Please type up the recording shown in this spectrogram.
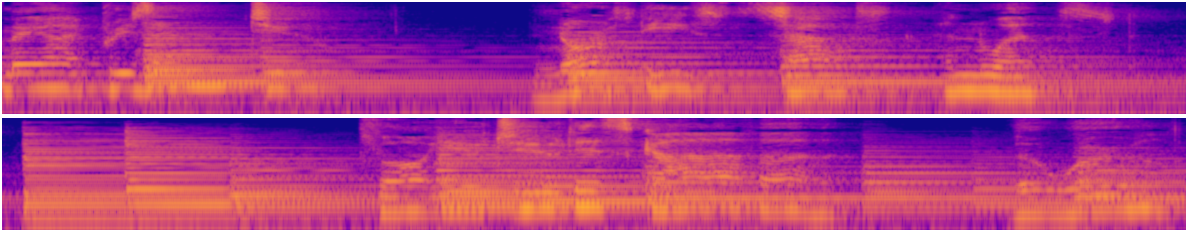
may I present you north, east, south, and west for you to discover the world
